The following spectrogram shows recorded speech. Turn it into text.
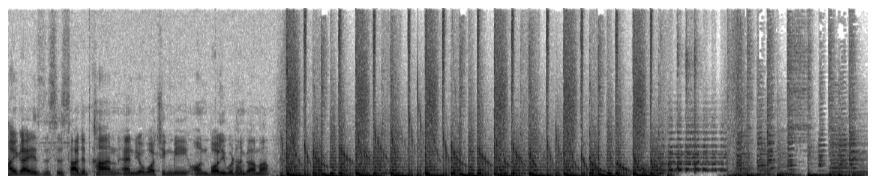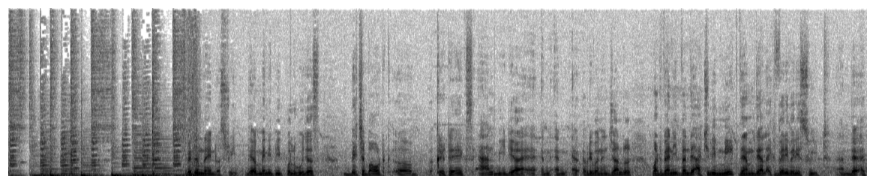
Hi guys, this is Sajid Khan and you're watching me on Bollywood Hungama. Within the industry. There are many people who just bitch about uh, critics and media and, and, everyone in general. But when when they actually meet them, they are like very very sweet and they're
